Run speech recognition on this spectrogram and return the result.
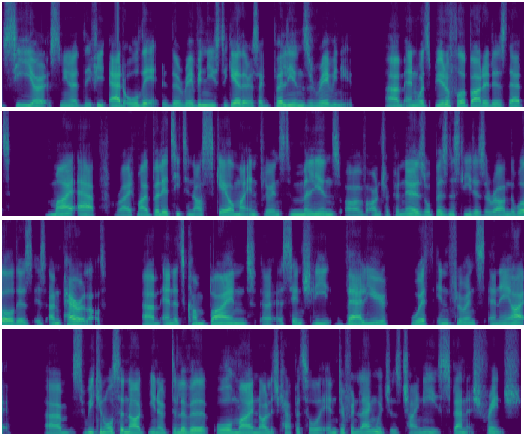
CEOs. You know, if you add all the the revenues together, it's like billions of revenue. Um, and what's beautiful about it is that my app, right, my ability to now scale my influence to millions of entrepreneurs or business leaders around the world is is unparalleled. Um, and it's combined uh, essentially value with influence and AI. Um, so we can also now, you know, deliver all my knowledge capital in different languages: Chinese, Spanish, French.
